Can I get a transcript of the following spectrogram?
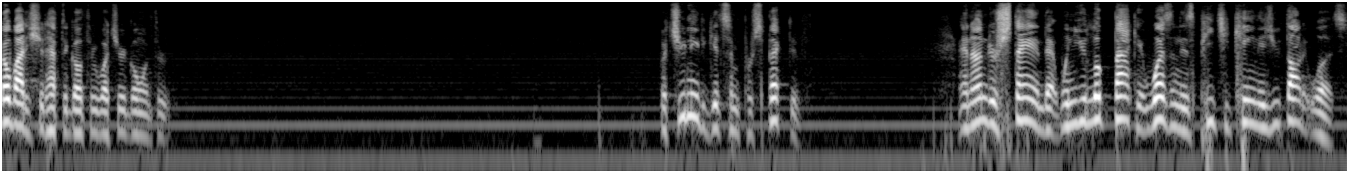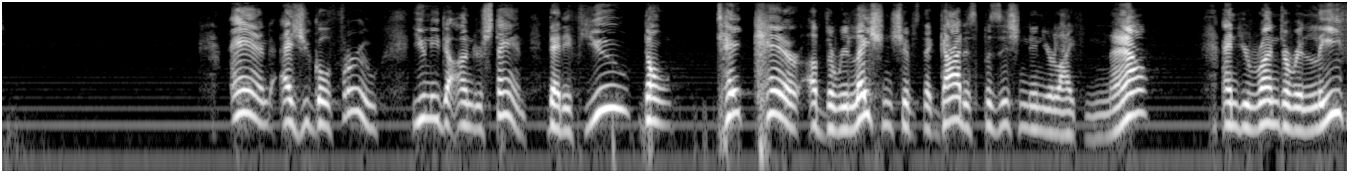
Nobody should have to go through what you're going through. But you need to get some perspective. And understand that when you look back, it wasn't as peachy keen as you thought it was. And as you go through, you need to understand that if you don't take care of the relationships that God has positioned in your life now, and you run to relief,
